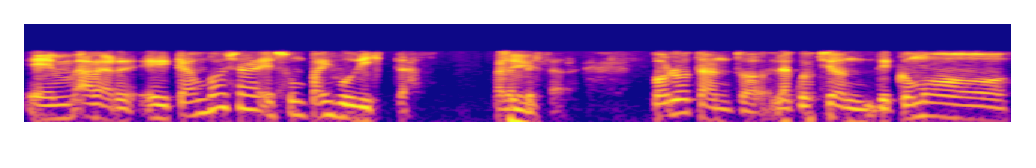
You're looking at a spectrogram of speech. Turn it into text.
Em, a ver, eh, Camboya es un país budista, para empezar. Por lo tanto, la cuestión de cómo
